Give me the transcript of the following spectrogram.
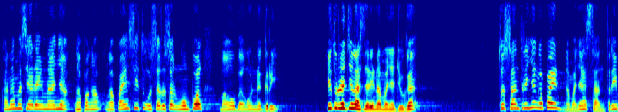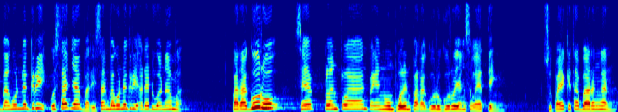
Karena masih ada yang nanya, ngapa, ngapain sih tuh Ustadz-Ustadz ngumpul mau bangun negeri? Itu udah jelas dari namanya juga. Terus santrinya ngapain? Namanya santri bangun negeri. Ustadznya barisan bangun negeri, ada dua nama. Para guru, saya pelan-pelan pengen ngumpulin para guru-guru yang seleting. Supaya kita barengan.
